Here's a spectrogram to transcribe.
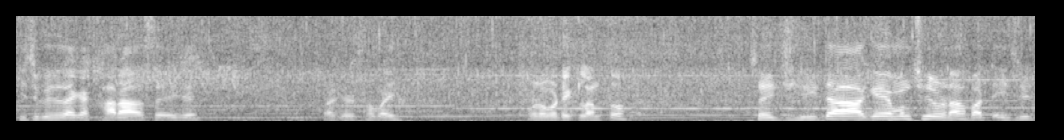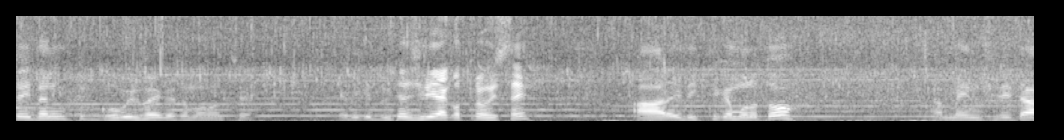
কিছু কিছু জায়গায় খাড়া আছে, এই যে তাকে সবাই মোটামুটি ক্লান্ত। তো এই ঝিরিটা আগে এমন ছিল না বাট এই ঝিরিটা ইদানিং একটু গভীর হয়ে গেছে মনে হচ্ছে। এদিকে দুইটা ঝিরি একত্র হয়েছে আর এদিক থেকে মূলত মেন ঝিরিটা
